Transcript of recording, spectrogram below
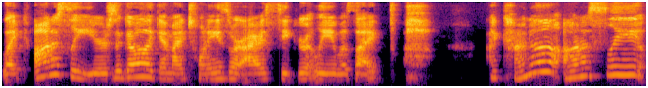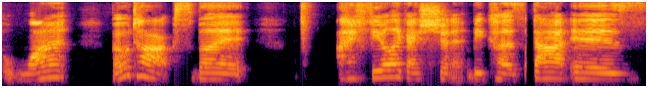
like honestly years ago, like in my 20s, where I secretly was like, oh, I kind of honestly want Botox, but I feel like I shouldn't because that is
